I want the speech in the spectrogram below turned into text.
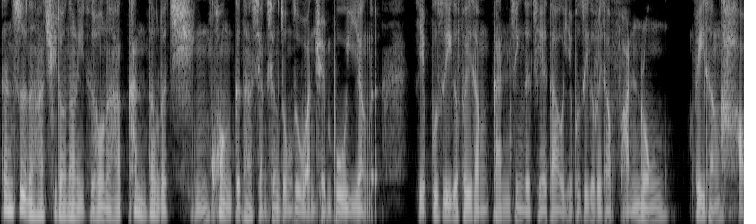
但是呢，他去到那里之后呢，他看到的情况跟他想象中是完全不一样的，也不是一个非常干净的街道，也不是一个非常繁荣、非常好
